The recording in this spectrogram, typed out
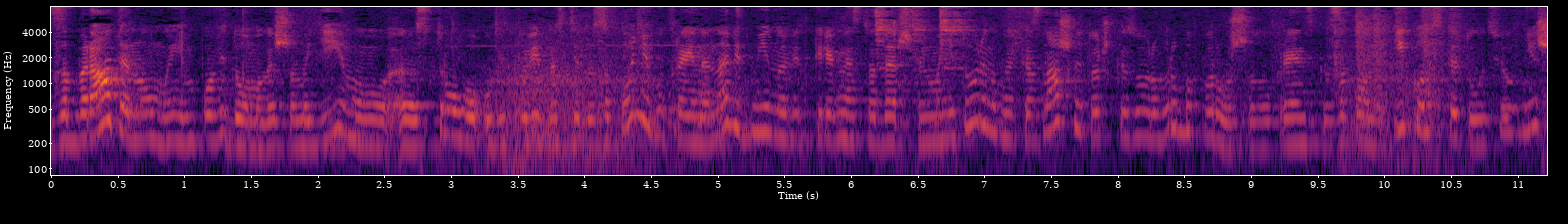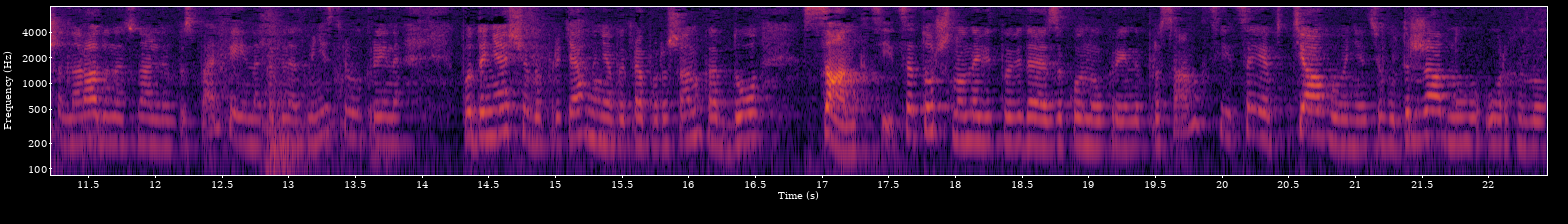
забирати. Ну ми їм повідомили, що ми діємо е, строго у відповідності до законів України, на відміну від керівництва Держфінмоніторингу, яке з нашої точки зору грубо порушило українські закони і конституцію, вніше на Раду національної безпеки і на кабінет міністрів України. Подання щодо притягнення Петра Порошенка до санкцій. Це точно не відповідає закону України про санкції. Це є втягування цього державного органу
